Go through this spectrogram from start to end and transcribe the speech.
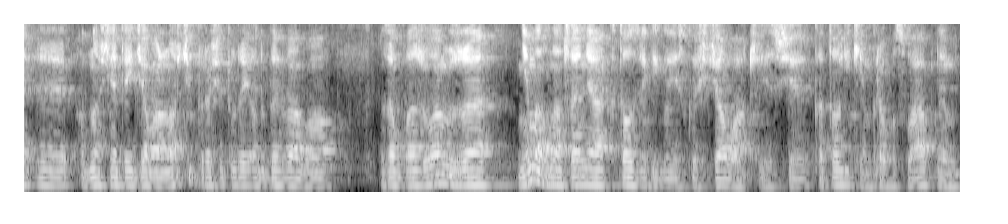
e, odnośnie tej działalności, która się tutaj odbywa, bo zauważyłem, że nie ma znaczenia, kto z jakiego jest kościoła, czy jest się katolikiem, prawosławnym,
